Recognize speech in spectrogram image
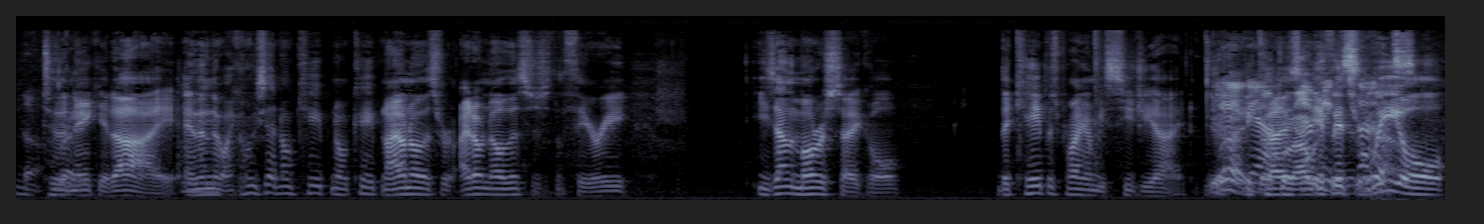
No. to the Right. naked eye, and then mm-hmm. they're like, "Oh, he's got no cape, no cape." And I don't know this. I don't know this is the theory. He's on the motorcycle. The cape is probably gonna be CGI'd. Yeah, Yeah, because what I was if it's thinking. real,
